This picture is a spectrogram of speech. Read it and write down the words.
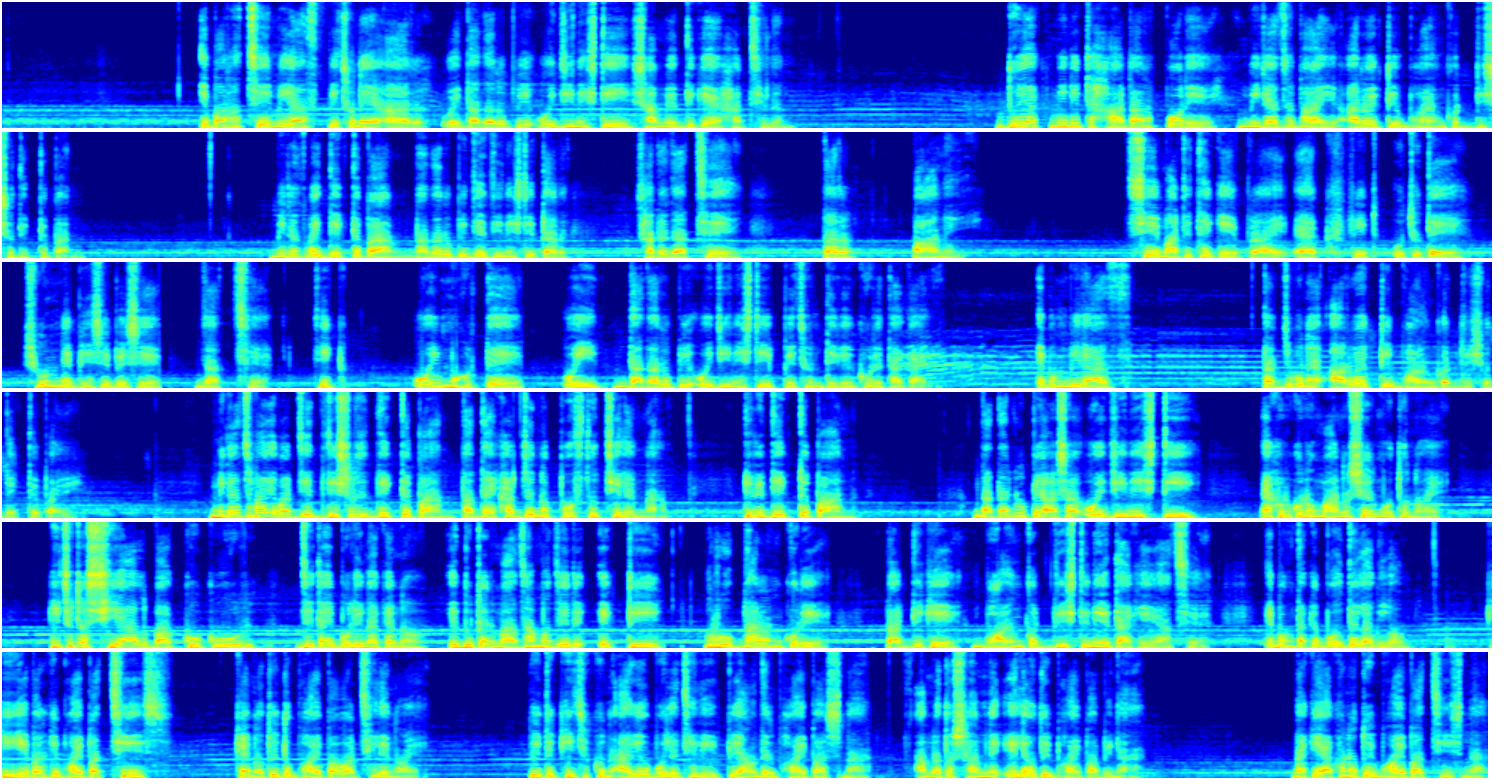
এবার হচ্ছে মিরাজ পেছনে আর ওই দাদারূপী ওই জিনিসটি সামনের দিকে হাঁটছিলেন। দুই এক মিনিট হাঁটার পরে মিরাজ ভাই আরও একটি ভয়ঙ্কর দৃশ্য দেখতে পান। মিরাজ ভাই দেখতে পান, দাদারূপী যে জিনিসটি তার সাথে যাচ্ছে, তার পা নেই। সে মাটি থেকে প্রায় এক ফিট উঁচুতে শূন্যে ভেসে ভেসে যাচ্ছে। ঠিক ওই মুহূর্তে ওই দাদারূপী ওই জিনিসটি পেছন দিকে ঘুরে তাকায় এবং মিরাজ তার জীবনে আরও একটি ভয়ঙ্কর দৃশ্য দেখতে পায়। মিরাজ ভাই এবার যে দৃশ্যটি দেখতে পান, তা দেখার জন্য প্রস্তুত ছিলেন না। তিনি দেখতে পান, দাদার রূপে আসা ওই জিনিসটি এখন কোনো মানুষের মতো নয়। কিছুটা শিয়াল বা কুকুর, যেটাই বলি না কেন, এ দুটার মাঝামাঝির একটি রূপ ধারণ করে তার দিকে ভয়ঙ্কর দৃষ্টি নিয়ে তাকিয়ে আছে এবং তাকে বলতে লাগল, কি, এবার কি ভয় পাচ্ছিস? কেন, তুই তো ভয় পাওয়ার ছেলে নয়। তুই তো কিছুক্ষণ আগেও বলেছিলি, তুই আমাদের ভয় পাস না। আমরা তো সামনে এলেও তুই ভয় পাবি না। নাকি এখনও তুই ভয় পাচ্ছিস না?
